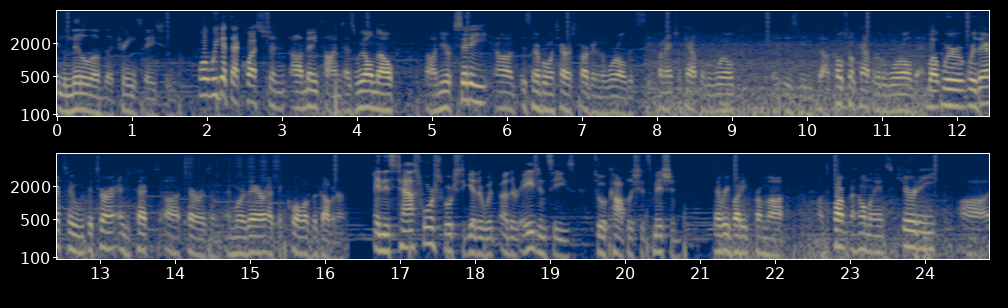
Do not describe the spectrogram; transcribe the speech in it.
in the middle of the train station? Well, we get that question uh, many times. As we all know, uh, New York City uh, is the number one terrorist target in the world. It's the financial capital of the world. It is the uh, cultural capital of the world. But we're, we're there to deter and detect uh, terrorism, and we're there at the call of the governor. And this task force works together with other agencies to accomplish its mission. Everybody from uh, uh, Department of Homeland Security, uh,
